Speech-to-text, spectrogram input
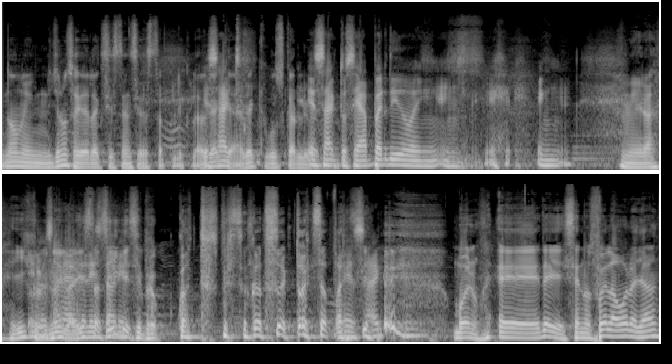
No, me- yo no sabía de la existencia de esta película. Habría, que, Exacto. habría que buscarlo. Exacto, se ha perdido en... en- en- Mira, híjole, no, y la lista sigue. Sí, pero ¿cuántos, cuántos actores aparecen? exacto. Bueno, eh, de se nos fue la hora ya.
